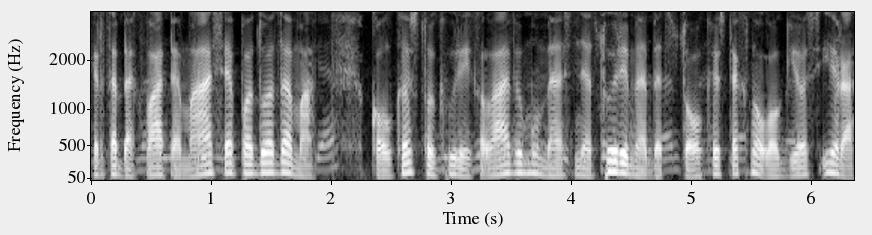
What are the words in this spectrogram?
Ir ta bekvapė masė paduodama. Kol kas tokių reikalavimų mes neturime, bet tokios technologijos yra.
